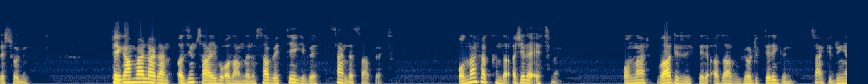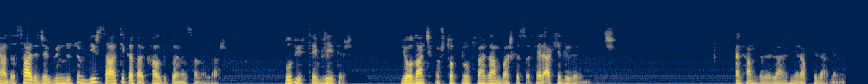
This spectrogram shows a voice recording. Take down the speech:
Resulüm Peygamberlerden azim sahibi olanların sabrettiği gibi sen de sabret. Onlar hakkında acele etme. Onlar vaat edildikleri azabı gördükleri gün sanki dünyada sadece gündüzün bir saati kadar kaldıklarını sanırlar. Bu bir tebliğdir. Yoldan çıkmış topluluklardan başkası helak edilir mi hiç? Elhamdülillahi Rabbil Alemin.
